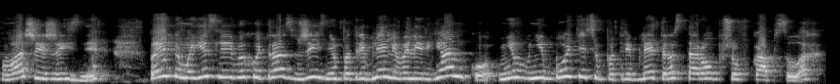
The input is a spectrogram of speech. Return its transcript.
в вашей жизни. Поэтому если вы хоть раз в жизни употребляли валерьянку, не, не бойтесь употреблять расторопшу в капсулах.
